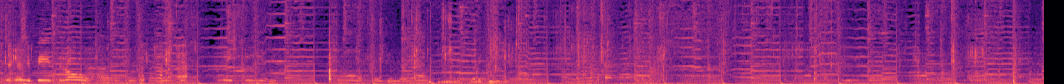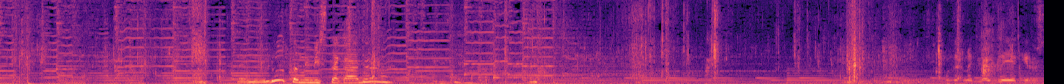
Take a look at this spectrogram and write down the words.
Saka si Pedro. Namulo, tamimista ka na. Magka nag-live na yung kiros.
